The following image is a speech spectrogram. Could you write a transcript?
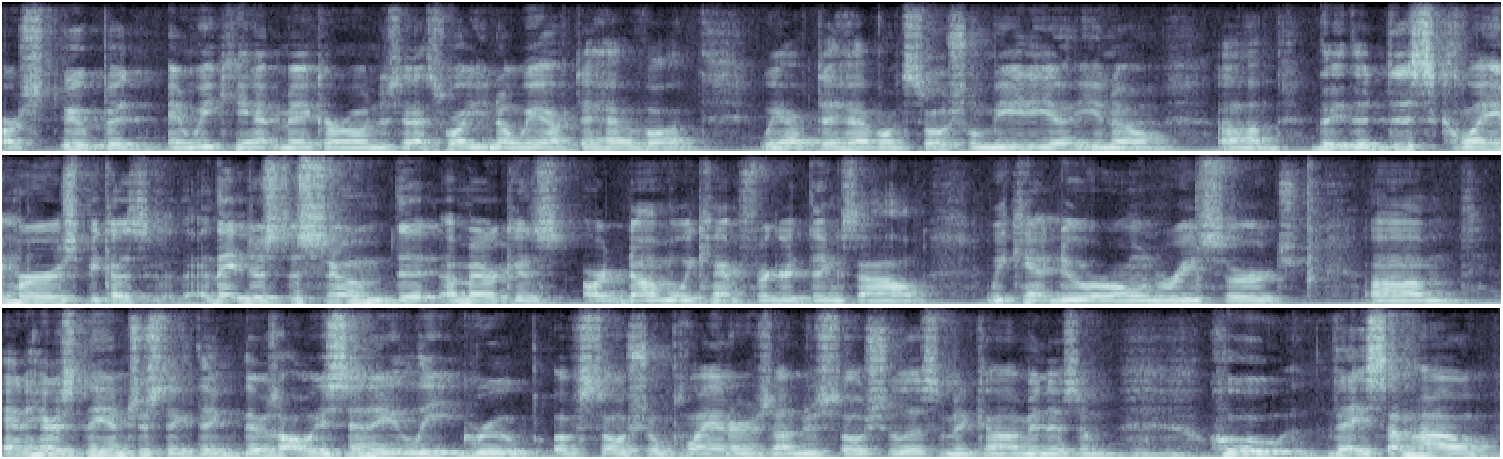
are stupid and we can't make our own decisions. That's why you know we have to have uh, we have to have on social media you know um, the, the disclaimers because they just assume that Americans are dumb. We can't figure things out. We can't do our own research. Um, and here's the interesting thing there's always an elite group of social planners under socialism and communism mm-hmm. who they somehow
